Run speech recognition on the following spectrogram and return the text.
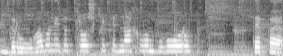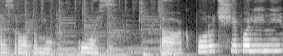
друга, вони йдуть трошки під нахилом вгору. Тепер зробимо ось так поруч ще по лінії.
